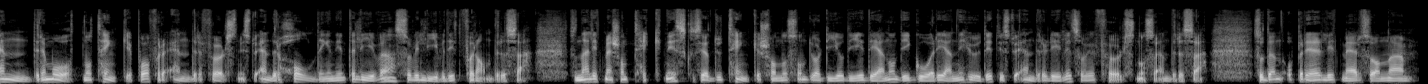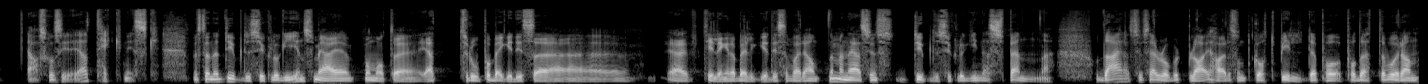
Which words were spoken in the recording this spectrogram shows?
endre måten å tenke på for å endre følelsen. Hvis du endrer holdningen din til livet, så vil livet ditt forandre seg. Så den er litt mer sånn teknisk. Så du tenker sånn og sånn, du har de og de ideene, og de går igjen i huet ditt. Hvis du endrer de litt, så vil følelsen også endre seg. Så den opererer litt mer sånn eh, ja, skal si, ja, teknisk. Mens denne dybdepsykologien som jeg på en måte Jeg tror på begge disse eh, jeg er tilhenger av begge disse variantene, men jeg syns dybdepsykologien er spennende. Og Der syns jeg Robert Bligh har et sånt godt bilde på, på dette, hvor han,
